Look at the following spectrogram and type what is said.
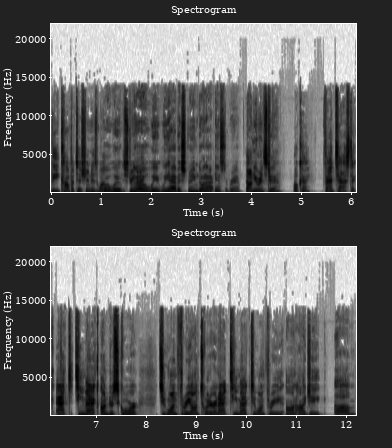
the competition as well. Well, we, it no, we we have it streamed on our Instagram. On your Instagram. Okay. Fantastic. At TMAC underscore 213 on Twitter and at TMAC213 on IG. Um,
